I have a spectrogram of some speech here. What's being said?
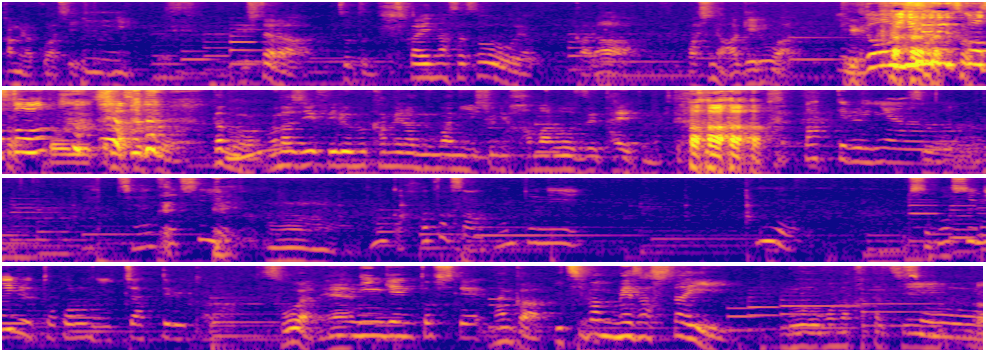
カメラ詳しい人に、そしたらちょっと使えなさそうやからわしのあげるわっていう。どういうこそうと？どういうこそうそうそう。多分同じフィルムカメラ沼に一緒にはまろうぜタイプの人がバッてるんやめっそうちゃ優しいようんな。なんか畑さん本当にもうすごすぎるところに行っちゃってるから。そうやね。人間として。なんか一番目指したい老後の形。そう。と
